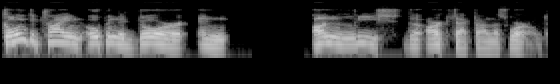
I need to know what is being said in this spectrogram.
going to try and open the door and unleash the architect on this world.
